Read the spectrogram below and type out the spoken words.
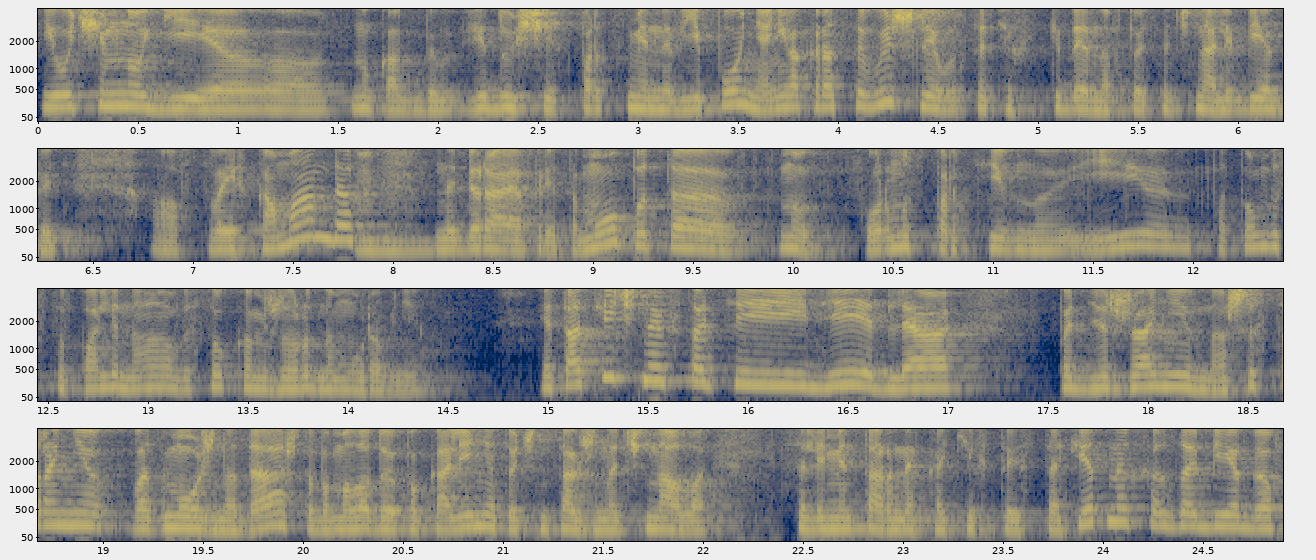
И очень многие, э, ну, как бы, ведущие спортсмены в Японии, они как раз и вышли вот с этих киденов, то есть начинали бегать а, в своих командах, угу. набирая при этом опыта, ну, форму спортивную, и потом выступали на высоком международном уровне. Это отличная, кстати, идея для поддержания в нашей стране. Возможно, да, чтобы молодое поколение точно так же начинало с элементарных каких-то эстафетных забегов,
